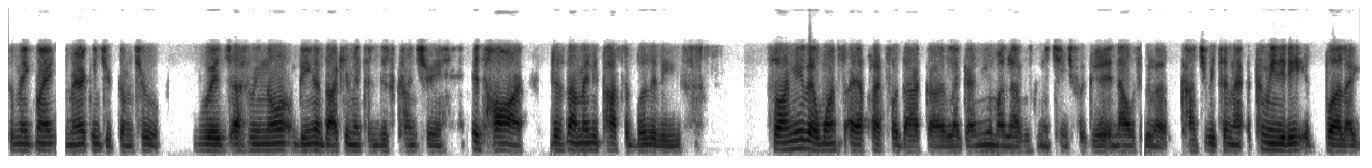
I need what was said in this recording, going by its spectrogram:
to make my American dream come true, which, as we know, being undocumented in this country, it's hard. There's not many possibilities. So I knew that once I applied for DACA, uh, like I knew my life was going to change for good, and I was going to contribute to my community. But like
